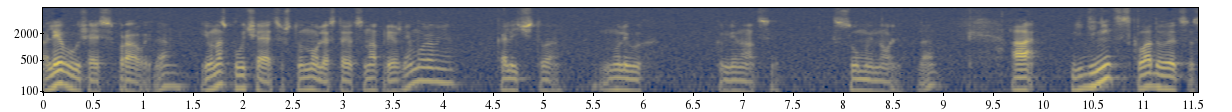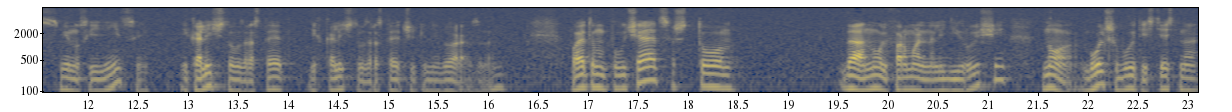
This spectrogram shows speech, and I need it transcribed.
левую часть с правой, да, и у нас получается, что 0 остается на прежнем уровне, количество нулевых комбинаций с суммой 0, да, а единицы складываются с минус единицей, и количество возрастает, их количество возрастает чуть ли не в два раза, да. Поэтому получается, что, да, 0 формально лидирующий, но больше будет, естественно,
